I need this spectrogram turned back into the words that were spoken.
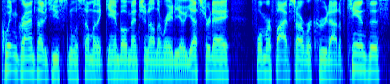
Quentin Grimes out of Houston was someone that Gambo mentioned on the radio yesterday. Former five star recruit out of Kansas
